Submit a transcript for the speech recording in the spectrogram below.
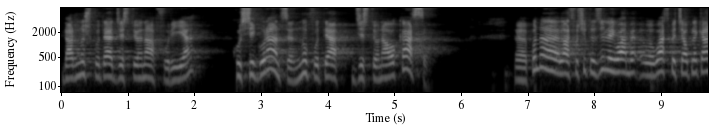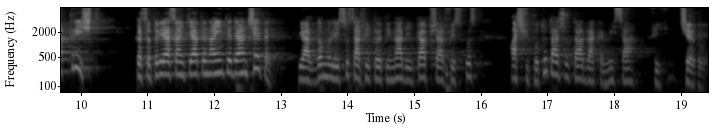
dar nu-și putea gestiona furia, cu siguranță nu putea gestiona o casă. Uh, până la sfârșitul zilei, oaspeții au plecat triști. Căsătoria s-a încheiat înainte de a începe, iar Domnul Iisus ar fi clătinat din cap și ar fi spus, aș fi putut ajuta dacă mi s-a fi cerut.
